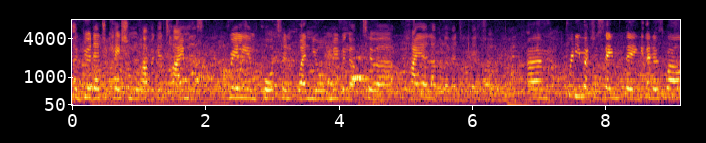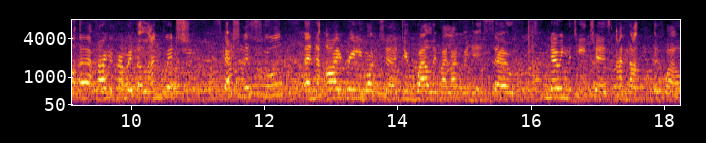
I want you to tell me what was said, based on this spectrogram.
a good education and have a good time is really important when you're moving up to a higher level of education. Um, pretty much the same thing, and as well, uh, Harrogate Grammar is a language specialist school, and I really want to do well in my languages. So knowing the teachers and that as well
